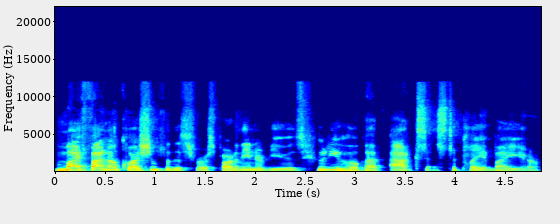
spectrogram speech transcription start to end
My final question for this first part of the interview is Who do you hope have access to play it by ear?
